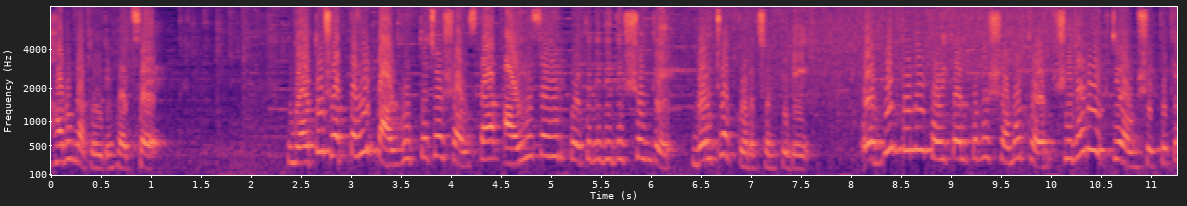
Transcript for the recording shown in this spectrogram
ধারণা তৈরি হয়েছে। গত সপ্তাহে পাক গুপ্তচর সংস্থা আইএসআই এর প্রতিনিধিদের সঙ্গে বৈঠক করেছেন তিনি। অভ্যুত্থানের পরিকল্পনার সমর্থন সেনারই একটি অংশের থেকে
